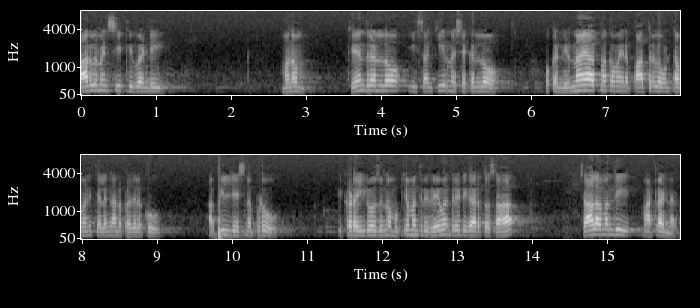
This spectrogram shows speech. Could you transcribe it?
పార్లమెంట్ సీట్లు ఇవ్వండి మనం కేంద్రంలో ఈ సంకీర్ణ శకంలో ఒక నిర్ణయాత్మకమైన పాత్రలో ఉంటామని తెలంగాణ ప్రజలకు అపీల్ చేసినప్పుడు ఇక్కడ ఈరోజున్న ముఖ్యమంత్రి రేవంత్ రెడ్డి గారితో సహా చాలామంది మాట్లాడినారు.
